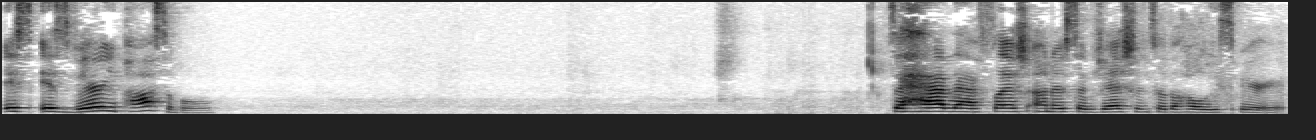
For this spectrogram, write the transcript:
It's, it's very possible. To have that flesh under subjection to the Holy Spirit.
